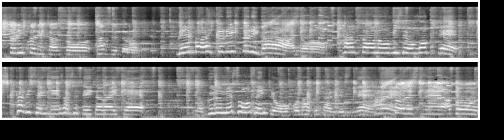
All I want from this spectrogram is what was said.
一人一人ちゃんとなんて言うんだろうメンバー一人一人が、あの、担当のお店を持って、しっかり宣伝させていただいて、グルメ総選挙を行ってたりですね。そうですね。あと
